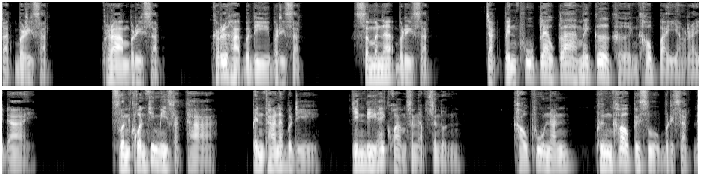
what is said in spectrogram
ษัตริย์บริษัท พราหมณ์บริษัทคฤหบดีบริษัท สมณะบริษัทจักเป็นผู้แกล้วกล้าไม่เก้อเขินเข้าไปอย่างไรได้ ส่วนคนที่มีศรัทธา เป็นทานบดียินดีให้ความสนับสนุน เขาผู้นั้นพึงเข้าไปสู่บริษัทใ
